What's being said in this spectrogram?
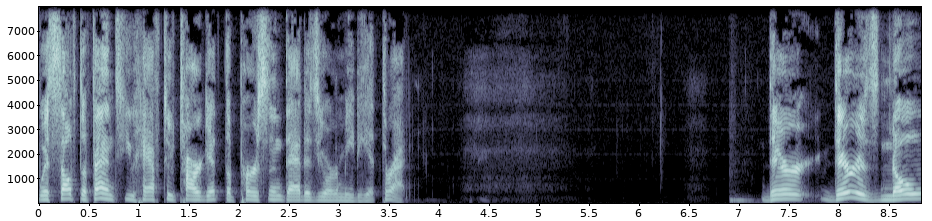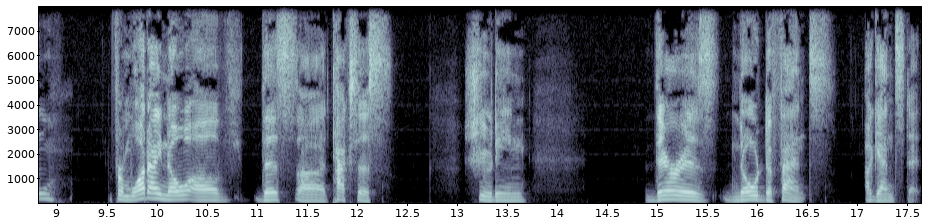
with self defense, you have to target the person that is your immediate threat. There, there is no, from what I know of this uh, Texas shooting, there is no defense against it.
